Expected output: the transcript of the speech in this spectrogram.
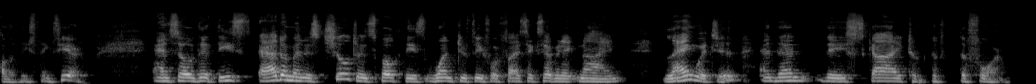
all of these things here. And so that these Adam and his children spoke these one, two, three, four, five, six, seven, eight, nine languages, and then the sky took the, the form.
